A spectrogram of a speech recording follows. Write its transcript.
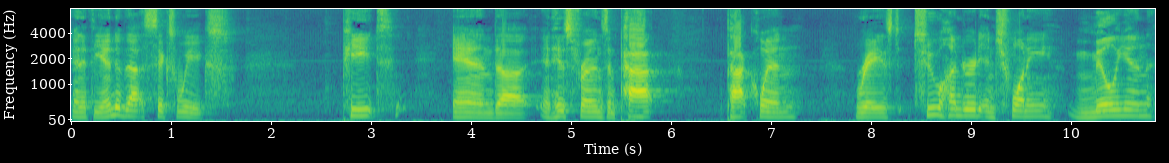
And at the end of that six weeks, Pete and, uh, and his friends and Pat, Pat Quinn, raised $220 million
